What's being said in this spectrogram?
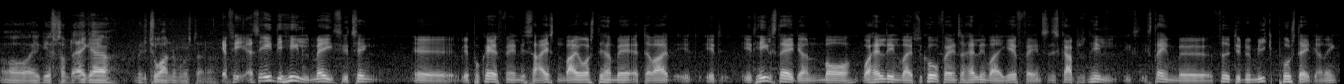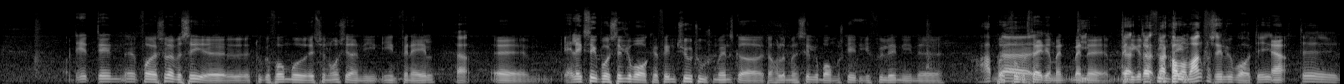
og, og AGF, som der ikke er med de to andre modstandere. Ja, fordi, altså en af de helt magiske ting øh, ved pokalfinalen i 16 var jo også det her med, at der var et, et, et, et helt stadion, hvor, hvor halvdelen var FCK-fans og halvdelen var AGF-fans, så det skabte sådan en helt ek- ekstrem øh, fed dynamik på stadion, ikke? Og det, den øh, får jeg svært ved at se, øh, du kan få mod FC Nordsjælland i, i en finale. Ja. Øh, jeg er heller ikke sikker på, at Silkeborg kan finde 20.000 mennesker, der holder med Silkeborg. Måske de kan fylde ind i en, øh, på et fodboldstadien, men, men, de, øh, men der, de kan der, der en kommer mange fra Silkeborg. Det, ja. det,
